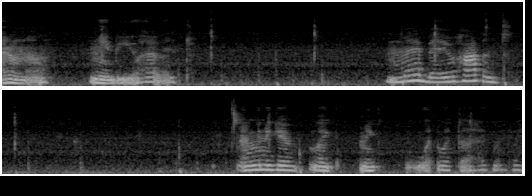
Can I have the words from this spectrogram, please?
I don't know. Maybe you haven't. Maybe you haven't. I'm gonna give like make what what the heck am I doing?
